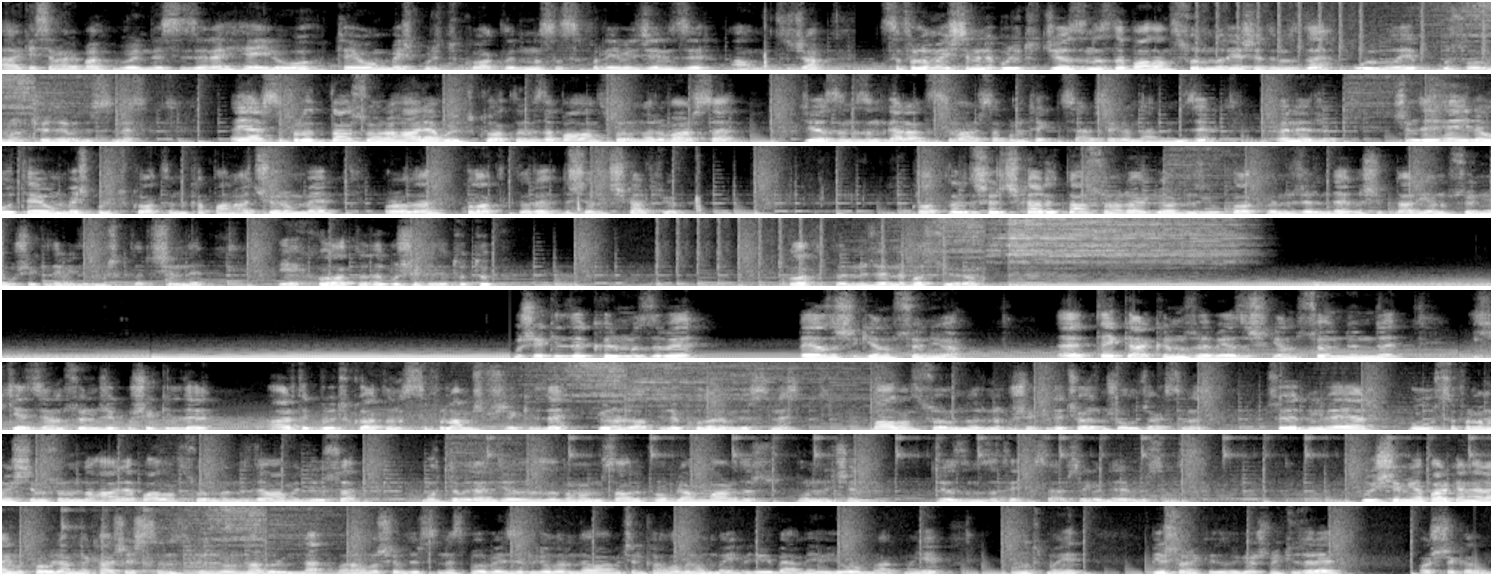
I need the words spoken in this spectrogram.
Herkese merhaba. Bu bölümde sizlere Halo T15 Bluetooth kulaklarını nasıl sıfırlayabileceğinizi anlatacağım. Sıfırlama işlemini Bluetooth cihazınızda bağlantı sorunları yaşadığınızda uygulayıp bu sorunu çözebilirsiniz. Eğer sıfırladıktan sonra hala Bluetooth kulaklarınızda bağlantı sorunları varsa cihazınızın garantisi varsa bunu teknik servise göndermenizi öneririm. Şimdi Halo T15 Bluetooth kulaklarının kapağını açıyorum ve burada kulaklıkları dışarı çıkartıyorum. Kulakları dışarı çıkardıktan sonra gördüğünüz gibi kulakların üzerinde ışıklar yanıp sönüyor bu şekilde bildirim ışıkları. Şimdi ilk kulaklığı da bu şekilde tutup kulaklıkların üzerine basıyorum. Bu şekilde kırmızı ve beyaz ışık yanıp sönüyor. Evet tekrar kırmızı ve beyaz ışık yanıp söndüğünde iki kez yanıp sönecek bu şekilde. Artık Bluetooth kulaklığınız sıfırlanmış bir şekilde gönül rahatlığıyla kullanabilirsiniz bağlantı sorunlarını bu şekilde çözmüş olacaksınız. Söylediğim gibi eğer bu sıfırlama işlemi sonunda hala bağlantı sorunlarınız devam ediyorsa muhtemelen cihazınızda donanımsal bir problem vardır. Bunun için cihazınızı teknik servise gönderebilirsiniz. Bu işlemi yaparken herhangi bir problemle karşılaşırsanız videonun yorumlar bölümünden bana ulaşabilirsiniz. Bu benzer videoların devamı için kanala abone olmayı, videoyu beğenmeyi ve yorum bırakmayı unutmayın. Bir sonraki videoda görüşmek üzere. Hoşçakalın.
